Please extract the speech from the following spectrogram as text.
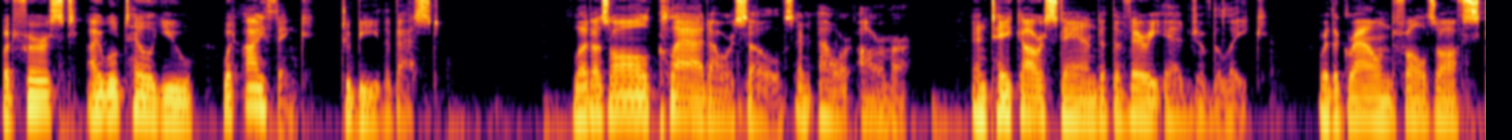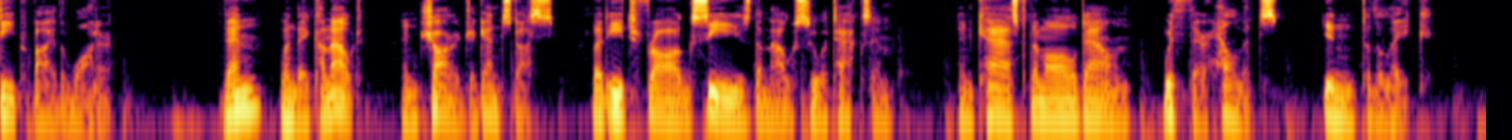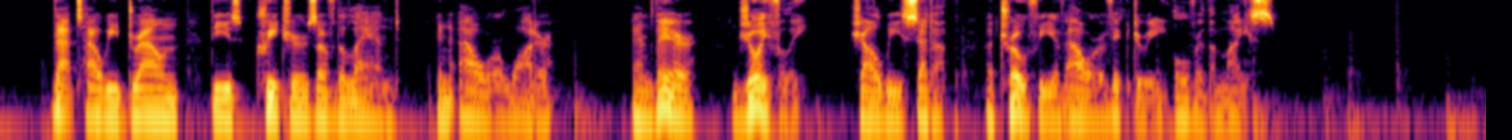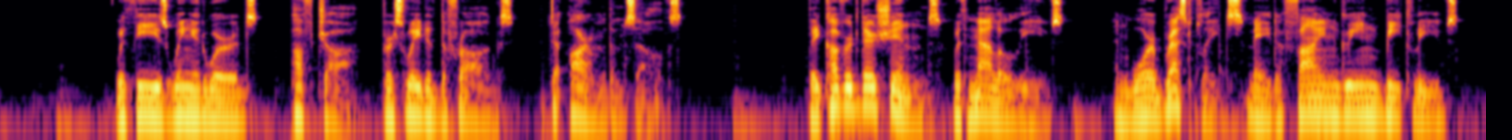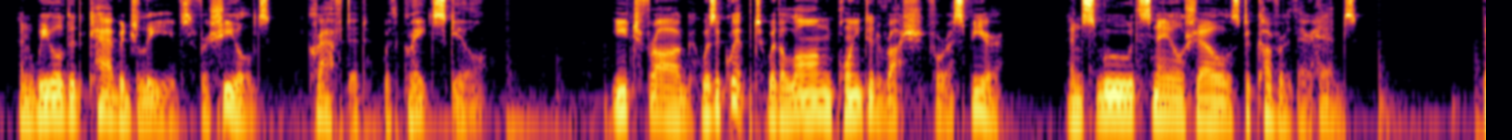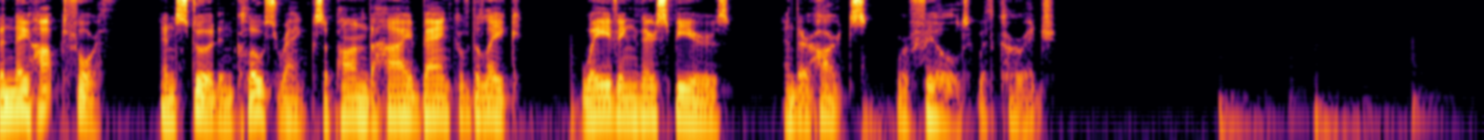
But first, I will tell you what I think to be the best. Let us all clad ourselves in our armor and take our stand at the very edge of the lake where the ground falls off steep by the water. Then, when they come out and charge against us, let each frog seize the mouse who attacks him, and cast them all down with their helmets into the lake. That's how we drown these creatures of the land in our water. And there, joyfully, shall we set up a trophy of our victory over the mice. With these winged words, Puffjaw persuaded the frogs to arm themselves. They covered their shins with mallow leaves, and wore breastplates made of fine green beet leaves, and wielded cabbage leaves for shields, crafted with great skill. Each frog was equipped with a long pointed rush for a spear, and smooth snail shells to cover their heads. Then they hopped forth and stood in close ranks upon the high bank of the lake, waving their spears, and their hearts were filled with courage.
